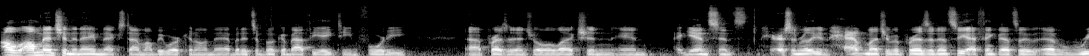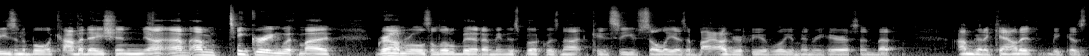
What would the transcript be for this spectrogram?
I'll I'll mention the name next time. I'll be working on that. But it's a book about the 1840 uh, presidential election, and again, since Harrison really didn't have much of a presidency, I think that's a, a reasonable accommodation. I, I'm I'm tinkering with my ground rules a little bit. I mean, this book was not conceived solely as a biography of William Henry Harrison, but I'm going to count it because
